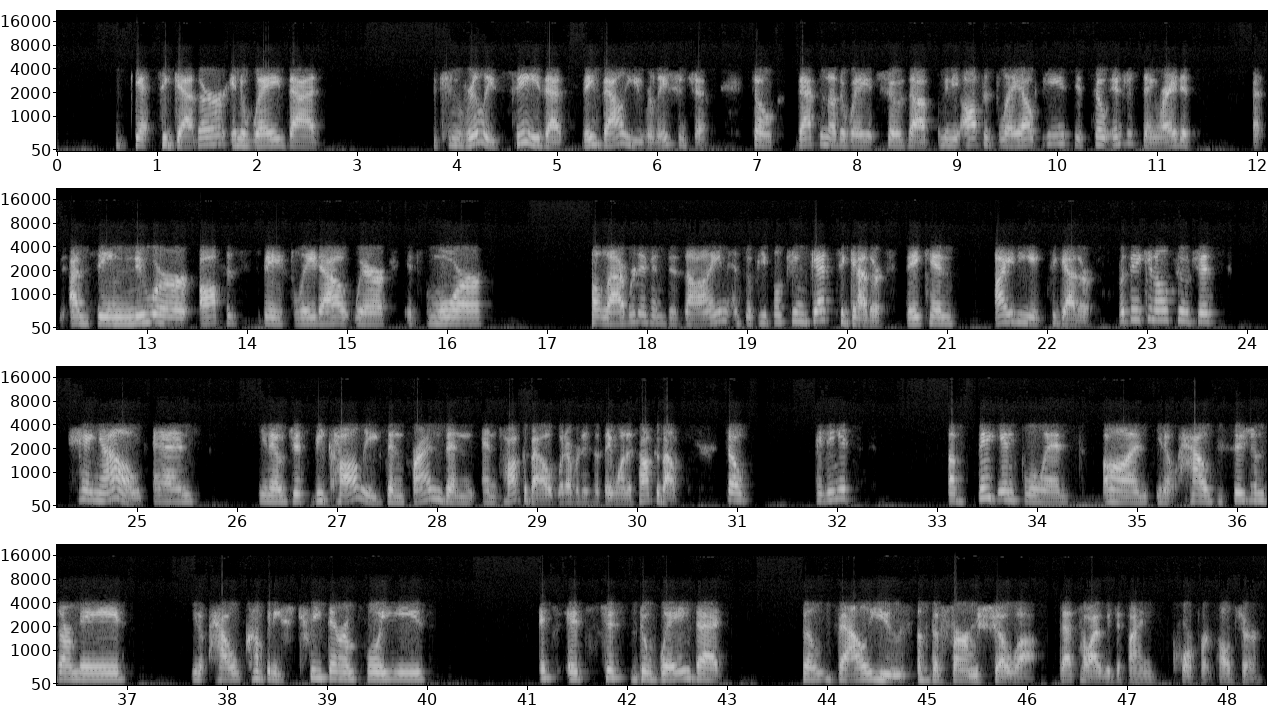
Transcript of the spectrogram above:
get together in a way that you can really see that they value relationships. So that's another way it shows up. I mean, the office layout piece, it's so interesting, right? It's I'm seeing newer office space laid out where it's more collaborative in design. And so people can get together, they can ideate together, but they can also just hang out and, you know, just be colleagues and friends and, and talk about whatever it is that they want to talk about. So I think it's a big influence on, you know, how decisions are made, you know, how companies treat their employees. It's, it's just the way that the values of the firm show up. That's how I would define corporate culture.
